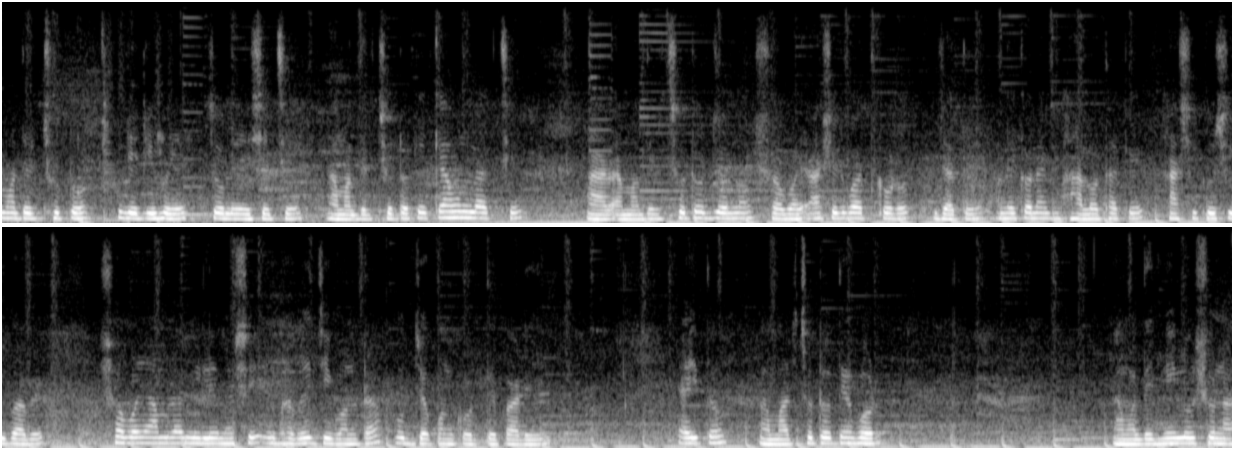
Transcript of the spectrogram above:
আমাদের ছোট রেডি হয়ে চলে এসেছে। আমাদের ছোটকে কেমন লাগছে? আর আমাদের ছোটর জন্য সবাই আশীর্বাদ করো, যাতে অনেক অনেক ভালো থাকে হাসি খুশিভাবে সবাই আমরা মিলেমিশে এভাবে জীবনটা উদযাপন করতে পারি। এই তো আমার ছোট দেবর, আমাদের নীলু সোনা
